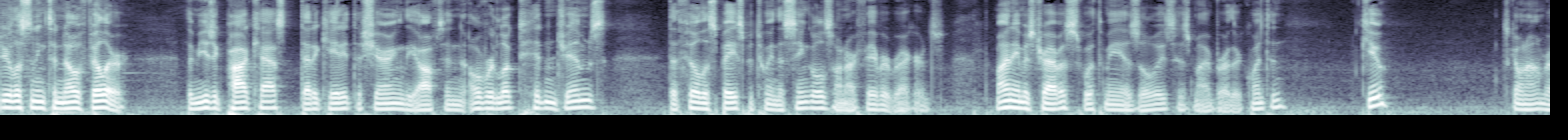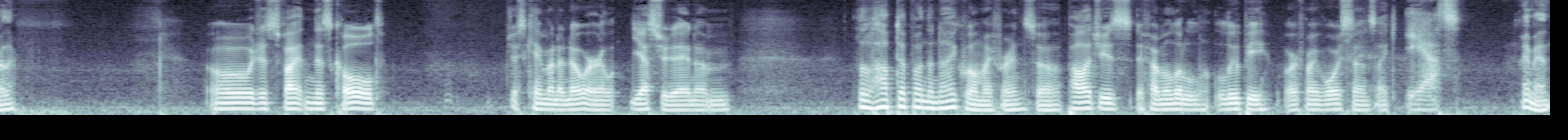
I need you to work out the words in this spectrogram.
and you're listening to No Filler, the music podcast dedicated to sharing the often overlooked hidden gems that fill the space between the singles on our favorite records. My name is Travis. With me, as always, is my brother Quentin. Q, what's going on, brother? Oh, just fighting this cold. Just came out of nowhere yesterday, and I'm little hopped up on the NyQuil, my friend. So apologies if I'm a little loopy or if my voice sounds like yes. Hey, man.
